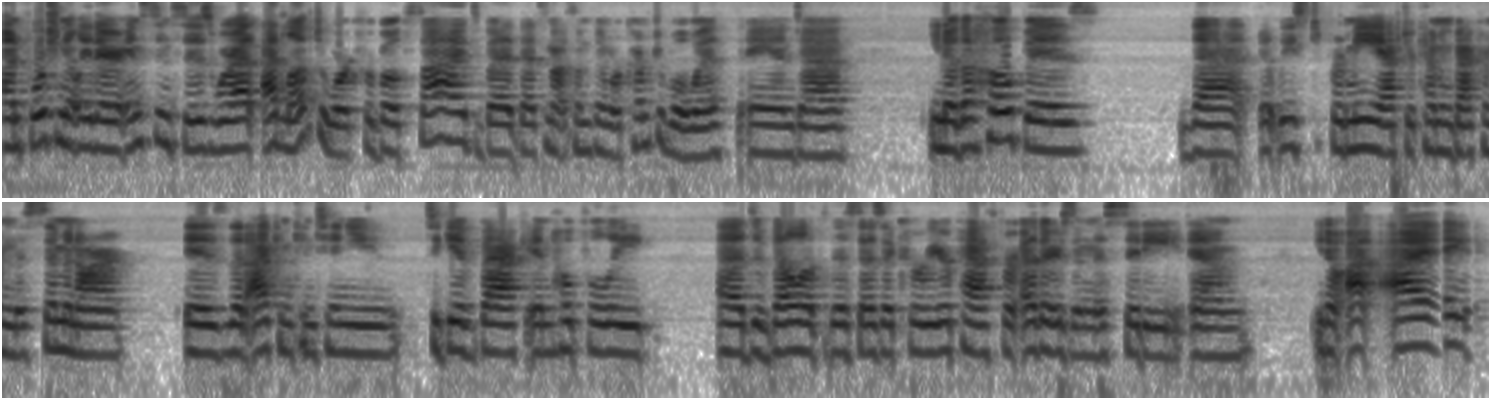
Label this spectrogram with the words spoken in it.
unfortunately there are instances where I, would love to work for both sides but that's not something we're comfortable with. And uh, you know the hope is that at least for me after coming back from this seminar is that i can continue to give back and hopefully uh, develop this as a career path for others in this city. Um, you know I, I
